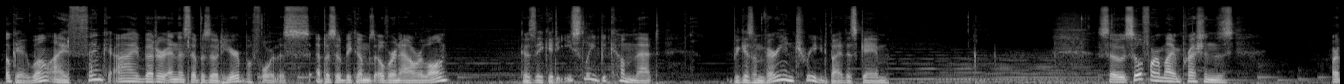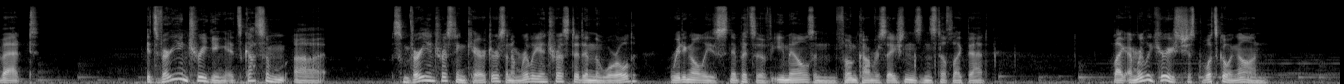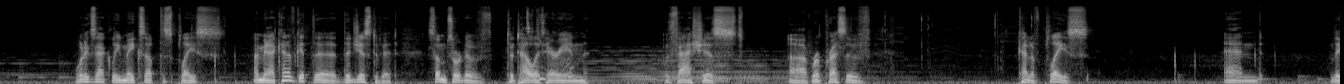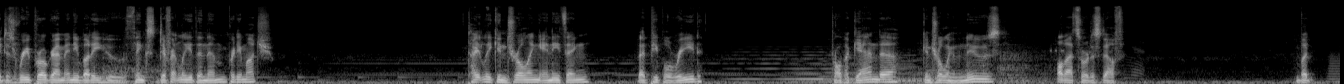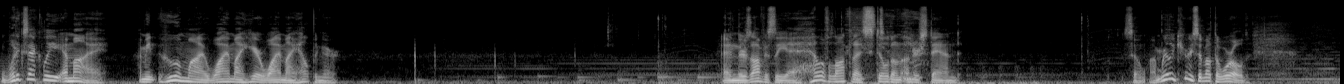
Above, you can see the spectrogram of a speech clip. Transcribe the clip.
Okay, well, I think I better end this episode here before this episode becomes over an hour long. Because they could easily become that, because I'm very intrigued by this game. So, so far my impressions are that it's very intriguing. It's got some, uh, some very interesting characters, and I'm really interested in the world. Reading all these snippets of emails and phone conversations and stuff like that. Like, I'm really curious just what's going on. What exactly makes up this place? I mean, I kind of get the, the gist of it. Some sort of totalitarian, fascist, uh, repressive kind of place. And they just reprogram anybody who thinks differently than them, pretty much. Tightly controlling anything that people read. Propaganda, controlling the news, all that sort of stuff. But what exactly am I? I mean, who am I? Why am I here? Why am I helping her? And there's obviously a hell of a lot that I still don't understand. So I'm really curious about the world.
